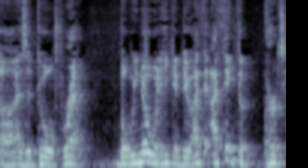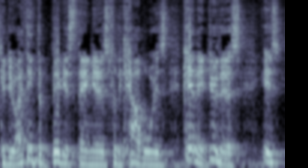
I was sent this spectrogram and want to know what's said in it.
uh, as a dual threat but we know what he can do. I, th- I think the Hurts can do. I think the biggest thing is for the Cowboys, can they do this? Is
